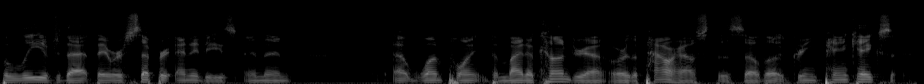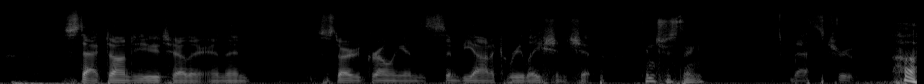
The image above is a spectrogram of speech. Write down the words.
believed that they were separate entities, and then at one point the mitochondria or the powerhouse of the cell, the green pancakes, stacked onto each other, and then started growing in this symbiotic relationship. Interesting. That's true. Huh.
